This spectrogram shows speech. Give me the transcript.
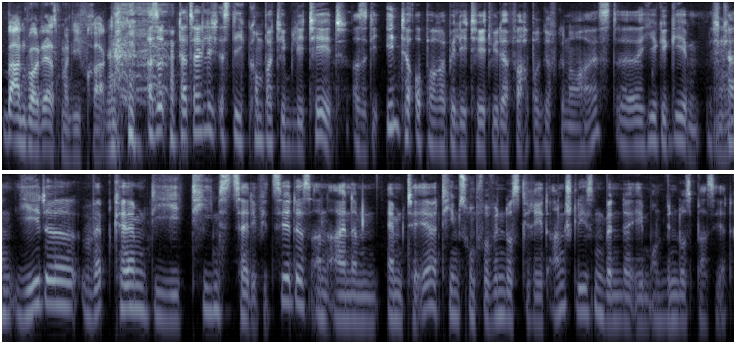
beantworte erstmal die Fragen. Also tatsächlich ist die Kompatibilität, also die Interoperabilität, wie der Fachbegriff genau heißt, äh, hier gegeben. Ich mhm. kann jede Webcam, die Teams zertifiziert ist, an einem MTR, Teams Room for Windows Gerät anschließen, wenn der eben on Windows basiert.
